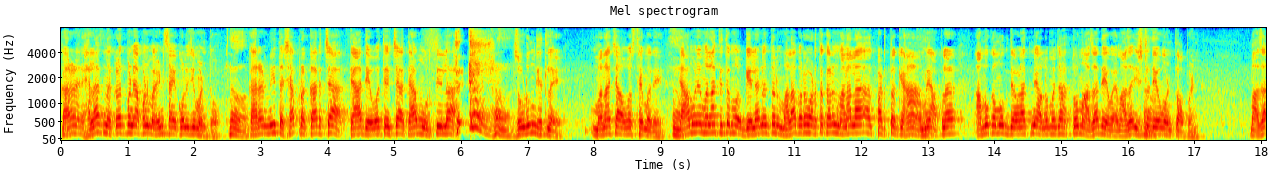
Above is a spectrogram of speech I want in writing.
कारण ह्यालाच नकळतपणे आपण माइंड सायकोलॉजी म्हणतो. हो. कारण मी तशा प्रकारच्या त्या देवतेच्या त्या मूर्तीला जोडून घेतलंय मनाच्या अवस्थेमध्ये. त्यामुळे मला तिथं गेल्यानंतर मला बरं वाटतं कारण मनाला पडतं की हा मी आपला अमुक अमुक देवळात मी आलो म्हणजे तो माझा देव आहे माझा इष्टदेव म्हणतो आपण. माझा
